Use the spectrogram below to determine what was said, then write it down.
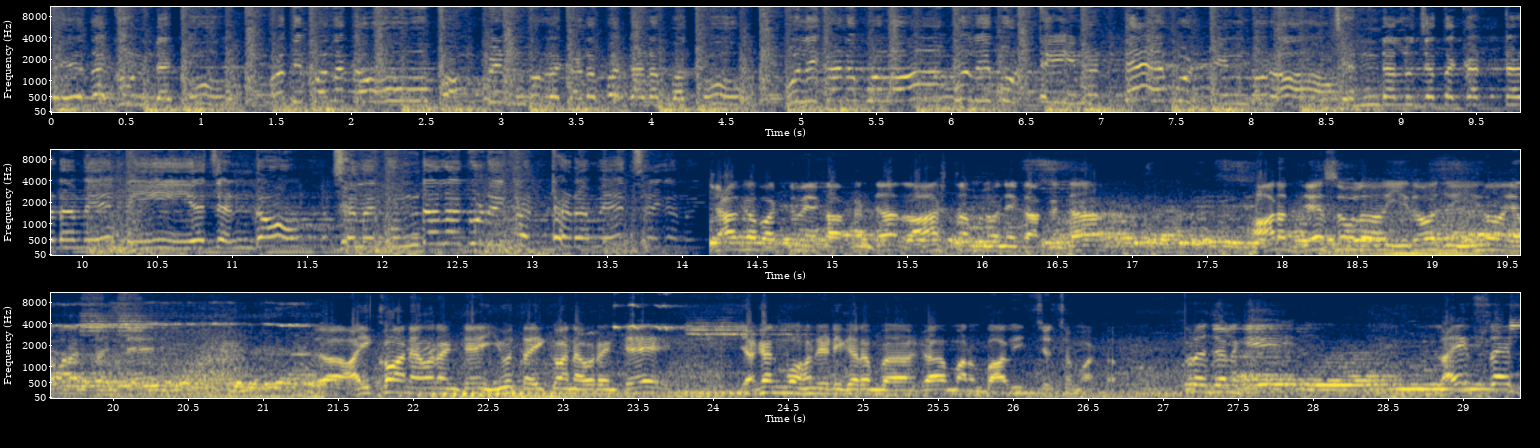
పేద గుండెకు ప్రతి పథకం పంపిండుర గడప గడపకు. పులి గడపలో పులి పుట్టినట్టే పుట్టిండురా. జెండలు జత కట్టడమే మీ ఎజెండో జనగుండల గుడి కట్టడమే జగను. విశాఖపట్నమే కాకుండా రాష్ట్రంలోనే కాకుండా భారతదేశంలో ఈరోజు హీరో ఎవరంటే ఐకాన్ ఎవరంటే యూత్ ఐకాన్ ఎవరంటే జగన్మోహన్ రెడ్డి గారుగా మనం భావించవచ్చు అన్నమాట ప్రజలకి లైఫ్ స్టైల్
